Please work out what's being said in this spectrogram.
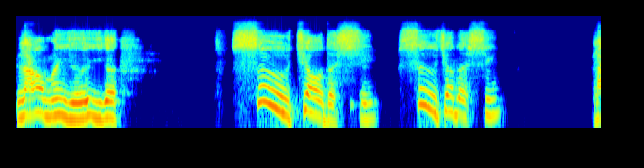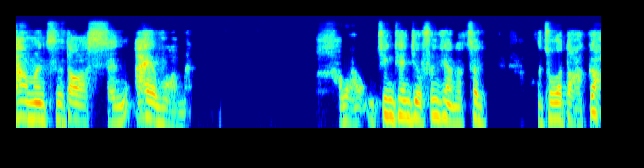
让我们有一个受教的心，受教的心，让我们知道神爱我们。好吧，我们今天就分享到这里。我做个祷告，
